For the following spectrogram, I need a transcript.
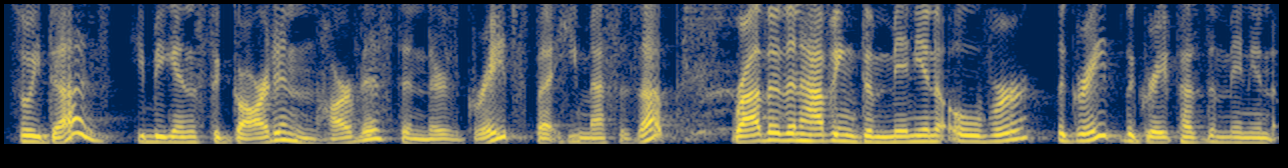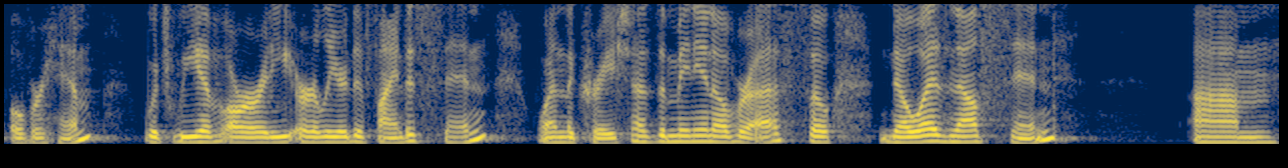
So he does. He begins to garden and harvest, and there's grapes, but he messes up. Rather than having dominion over the grape, the grape has dominion over him, which we have already earlier defined as sin when the creation has dominion over us. So Noah has now sinned. Um,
